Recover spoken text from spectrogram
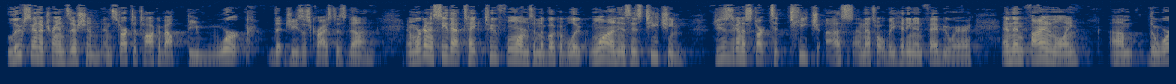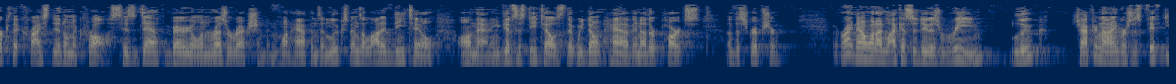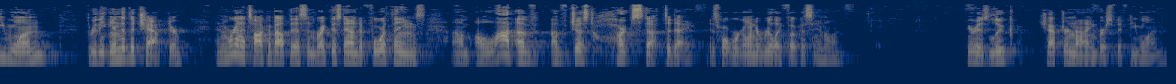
Luke's going to transition and start to talk about the work that Jesus Christ has done. And we're going to see that take two forms in the book of Luke. One is his teaching. Jesus is going to start to teach us, and that's what we'll be hitting in February. And then finally, um, the work that Christ did on the cross, his death, burial, and resurrection, and what happens. And Luke spends a lot of detail on that, and he gives us details that we don't have in other parts of the Scripture. But right now, what I'd like us to do is read Luke chapter 9, verses 51 through the end of the chapter, and then we're going to talk about this and break this down to four things. Um, a lot of, of just heart stuff today is what we're going to really focus in on. Here is Luke chapter 9, verse 51.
